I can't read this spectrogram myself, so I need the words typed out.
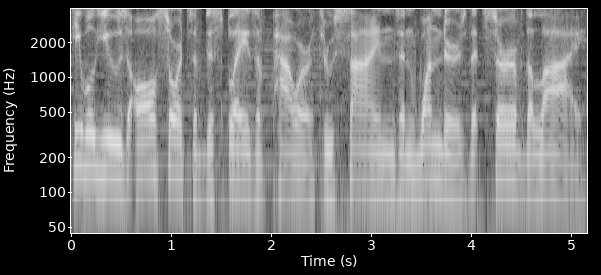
He will use all sorts of displays of power through signs and wonders that serve the lie,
